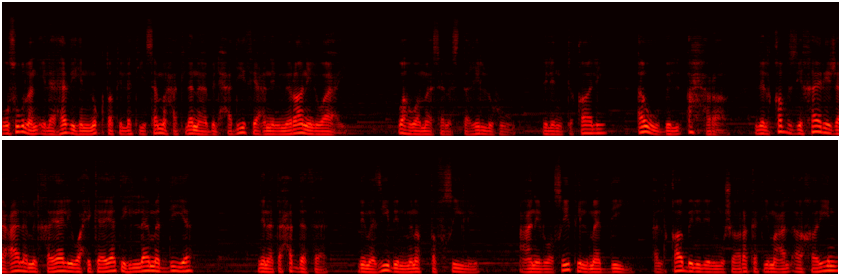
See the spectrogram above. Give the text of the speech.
وصولا إلى هذه النقطة التي سمحت لنا بالحديث عن المران الواعي وهو ما سنستغله للانتقال أو بالأحرى للقفز خارج عالم الخيال وحكاياته اللامادية لنتحدث بمزيد من التفصيل عن الوسيط المادي القابل للمشاركة مع الآخرين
